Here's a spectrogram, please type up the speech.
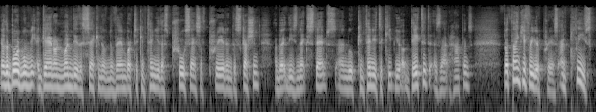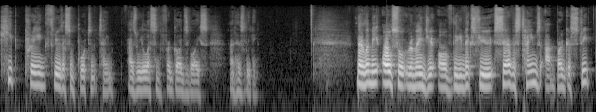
Now, the board will meet again on Monday, the 2nd of November, to continue this process of prayer and discussion about these next steps, and we'll continue to keep you updated as that happens. But thank you for your prayers, and please keep praying through this important time as we listen for God's voice and His leading. Now, let me also remind you of the next few service times at Burgher Street.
